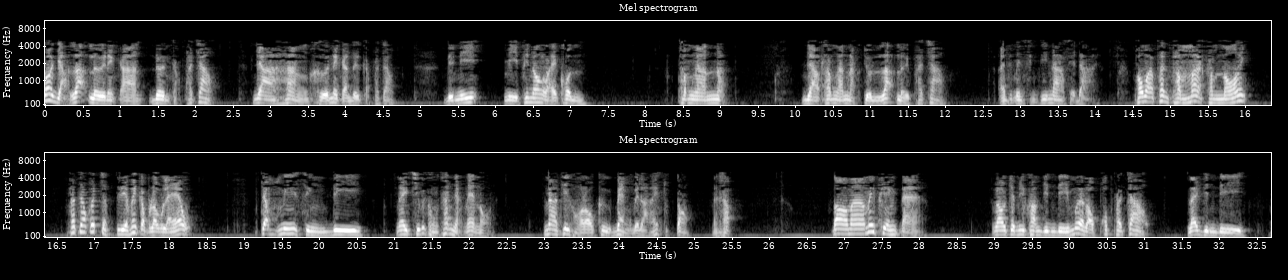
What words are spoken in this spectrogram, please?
ก็อย่าละเลยในการเดินกับพระเจ้า อย่าห่างเขินในการเดินกับพระเจ้าเดี๋ยวนี้มีพี่น้องหลายคนทำงานหนัก อยากทำงานหนักจนละเลยพระเจ้า อันนี้เป็นสิ่งที่น่าเสียดาย เพราะว่าท่านทำมากทำน้อย พระเจ้าก็จัดเตรียมให้กับเราแล้ว จะมีสิ่งดีในชีวิตของท่านอย่างแน่นอน หน้าที่ของเราคือแบ่งเวลาให้ถูกต้องนะครับ ต่อมาไม่เพียงแต่ เราจะมีความยินดีเมื่อเราพบพระเจ้า และยินดี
